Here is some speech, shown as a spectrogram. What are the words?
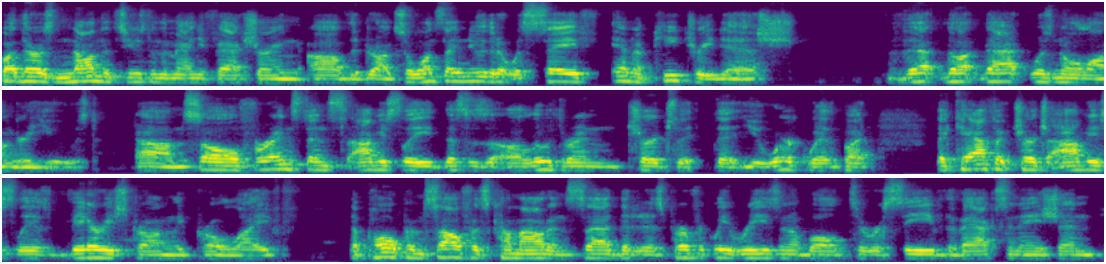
But there is none that's used in the manufacturing of the drug. So once they knew that it was safe in a Petri dish, that, that, that was no longer used. Um, so, for instance, obviously, this is a Lutheran church that, that you work with, but the Catholic Church obviously is very strongly pro life. The Pope himself has come out and said that it is perfectly reasonable to receive the vaccination.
